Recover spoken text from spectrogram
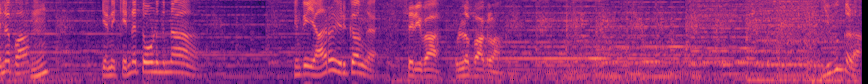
என்னப்பா? எனக்கு என்ன தோணுதுன்னா இங்க யாரோ இருக்காங்க. சரி வா உள்ள பார்க்கலாம் இவங்களா?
